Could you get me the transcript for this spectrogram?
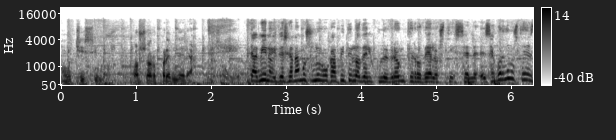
muchísimos. Os sorprenderá. También hoy desganamos un nuevo capítulo del culebrón que rodea los Thyssen. ¿Se acuerdan ustedes?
